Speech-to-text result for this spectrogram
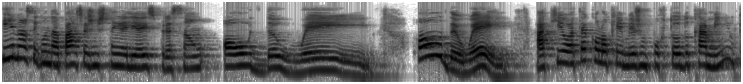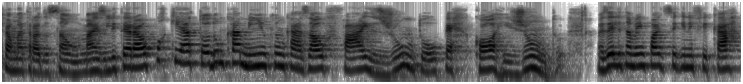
E na segunda parte a gente tem ali a expressão all the way. All the way, aqui eu até coloquei mesmo por todo o caminho, que é uma tradução mais literal, porque há todo um caminho que um casal faz junto ou percorre junto. Mas ele também pode significar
